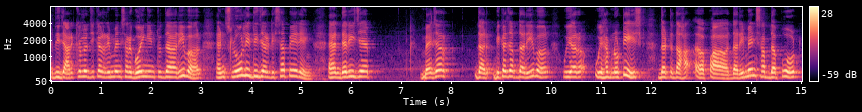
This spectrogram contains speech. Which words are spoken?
these archaeological remains are going into the river and slowly these are disappearing and there is a major the, because of the river, we, are, we have noticed that the, uh, the remains of the port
